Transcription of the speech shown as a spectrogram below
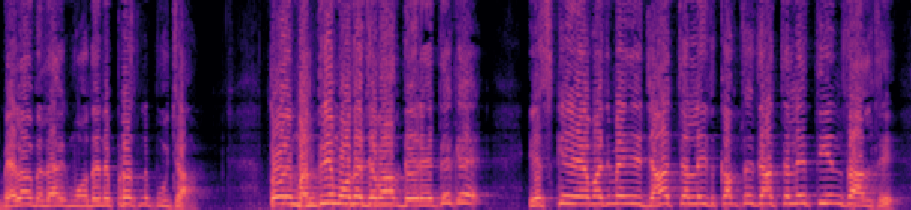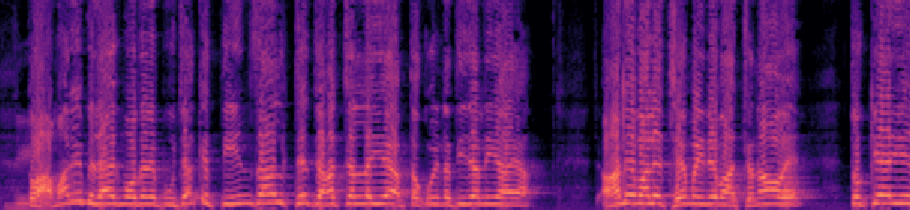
महिला विधायक महोदय ने प्रश्न पूछा। तो मंत्री महोदय जवाब दे रहे थे कि इसके एवज में ये जाँच चल रही कब से जाँच चल रही तीन साल से। तो हमारे विधायक महोदय ने पूछा कि तीन साल से जाँच चल रही है अब तक कोई नतीजा नहीं आया। आने वाले छह महीने बाद चुनाव है तो क्या ये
